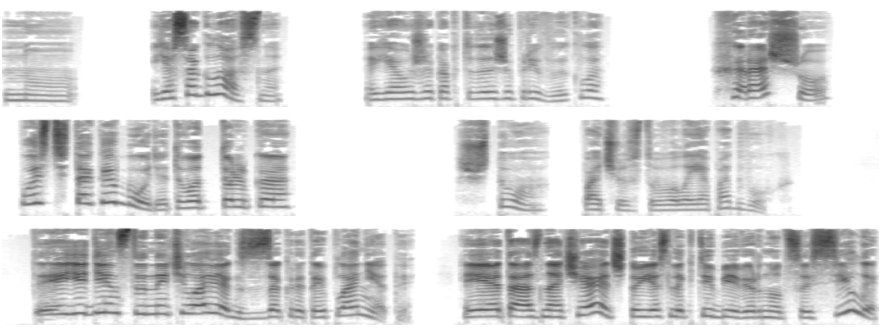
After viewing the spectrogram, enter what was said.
«Ну, я согласна. Я уже как-то даже привыкла». «Хорошо. Пусть так и будет, вот только...» «Что?» — почувствовала я подвох. «Ты единственный человек с закрытой планеты. И это означает, что если к тебе вернутся силы,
